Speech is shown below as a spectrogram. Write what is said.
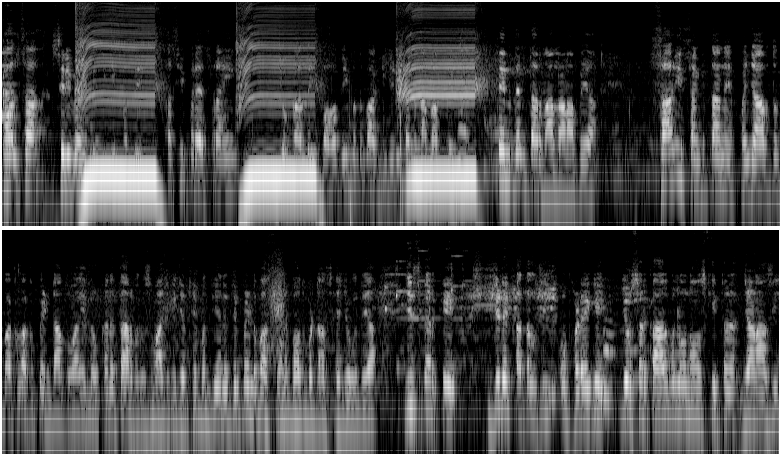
ਖਾਲਸਾ, ਸ੍ਰੀ ਵਾਹਿਗੁਰੂ ਜੀ ਕੀ ਫਤਿਹ। ਅਸੀਂ ਪ੍ਰੈਸ ਰਾਹੀਂ ਜੋ ਕੱਲ ਹੀ ਬਹੁਤ ਹੀ ਮਦਭਾਗੀ ਜਿਹੜੀ ਘਟਨਾ ਵਾਪਰੀ। ਤਿੰਨ ਦਿਨ ਧਰਨਾ ਲਾਣਾ ਪਿਆ। ਸਾਰੀ ਸੰਗਤਾਂ ਨੇ, ਪੰਜਾਬ ਤੋਂ ਵੱਖ-ਵੱਖ ਪਿੰਡਾਂ ਤੋਂ ਆਏ ਲੋਕਾਂ ਨੇ ਧਾਰਮਿਕ ਸਮਾਜਿਕ ਜਥੇਬੰਦੀਆਂ ਨੇ ਤੇ ਪਿੰਡ ਵਾਸੀਆਂ ਨੇ ਬਹੁਤ ਵੱਡਾ ਸਹਿਯੋਗ ਦਿਆ। ਜਿਸ ਕਰਕੇ ਜਿਹੜੇ ਕਤਲ ਸੀ, ਉਹ ਫੜੇ ਗਏ। ਜੋ ਸਰਕਾਰ ਵੱਲੋਂ ਅਨਾਉਂਸ ਕੀਤਾ ਜਾਣਾ ਸੀ,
